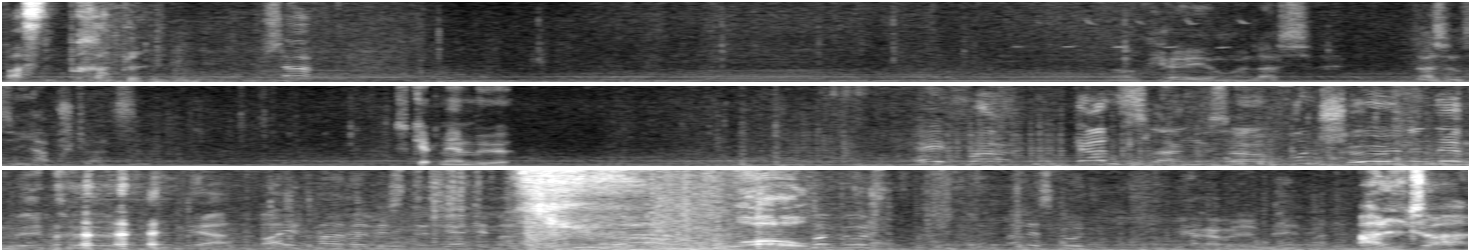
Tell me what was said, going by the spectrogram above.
Was ein Prappel. Schafft! Okay, Junge, lass, lass uns nicht abstürzen. Ich gebe mir Mühe. Hey, fahr ganz langsam und schön in der Mitte. Ja, Beifahrer. Wow! Voll gut. Alles gut. Alter!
